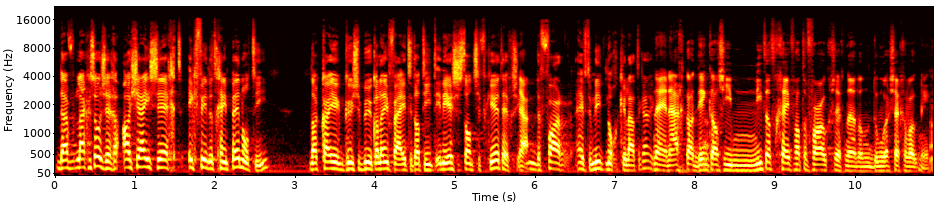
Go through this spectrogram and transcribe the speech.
daar, laat ik het zo zeggen. Als jij zegt, ik vind het geen penalty... dan kan je Guus alleen feiten dat hij het in eerste instantie verkeerd heeft gezien. De VAR heeft hem niet nog een keer laten kijken. Nee, en eigenlijk denk als hij hem niet had gegeven, had de VAR ook gezegd... nou, dan doen we, zeggen we ook niks.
